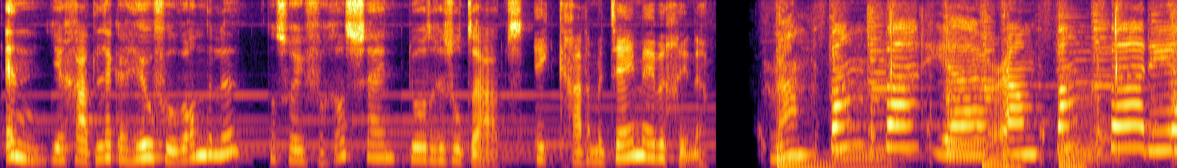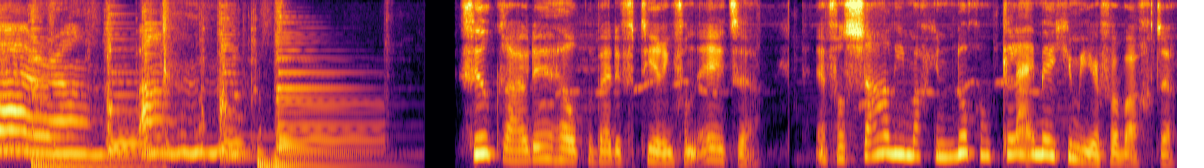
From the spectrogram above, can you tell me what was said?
en je gaat lekker heel veel wandelen, dan zal je verrast zijn door het resultaat. Ik ga er meteen mee beginnen. Veel kruiden helpen bij de vertering van eten. En van salie mag je nog een klein beetje meer verwachten.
